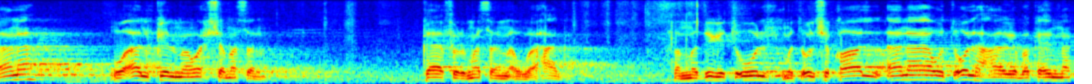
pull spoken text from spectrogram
أنا وقال كلمة وحشة مثلا كافر مثلا أو حاجة فلما تيجي تقول ما تقولش قال أنا وتقولها يبقى كأنك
